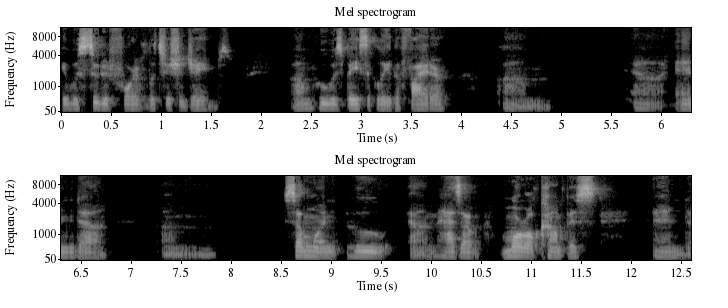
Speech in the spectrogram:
it was suited for Letitia James, who was basically the fighter uh, and uh, someone who has a moral compass and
